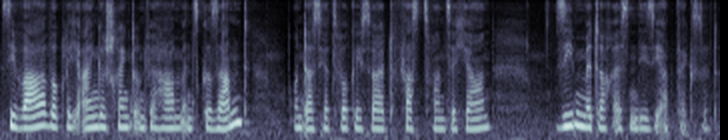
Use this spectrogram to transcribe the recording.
Sie war wirklich eingeschränkt und wir haben insgesamt, und das jetzt wirklich seit fast 20 Jahren, sieben Mittagessen, die sie abwechselt.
